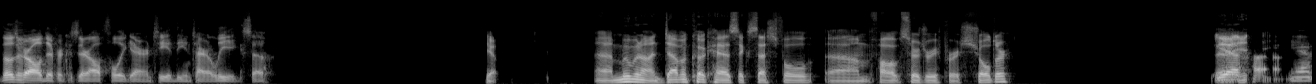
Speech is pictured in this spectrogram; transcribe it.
those are all different because they're all fully guaranteed the entire league. So yep. uh, moving on. Dalvin Cook has successful um, follow up surgery for his shoulder. Uh, Yeah. it- yeah,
